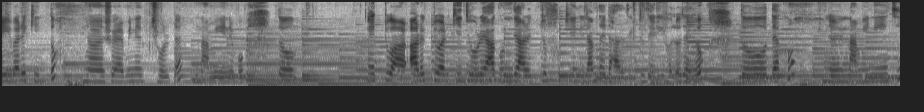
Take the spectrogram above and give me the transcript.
এইবারে কিন্তু সয়াবিনের ঝোলটা নামিয়ে নেব। তো একটু আর, আরেকটু আর কি জোরে আগুন দিয়ে আরেকটু ফুটিয়ে নিলাম, তাই ঢালতে একটু দেরি হলো, যাই হোক। তো দেখো নামিয়ে নিয়েছি,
